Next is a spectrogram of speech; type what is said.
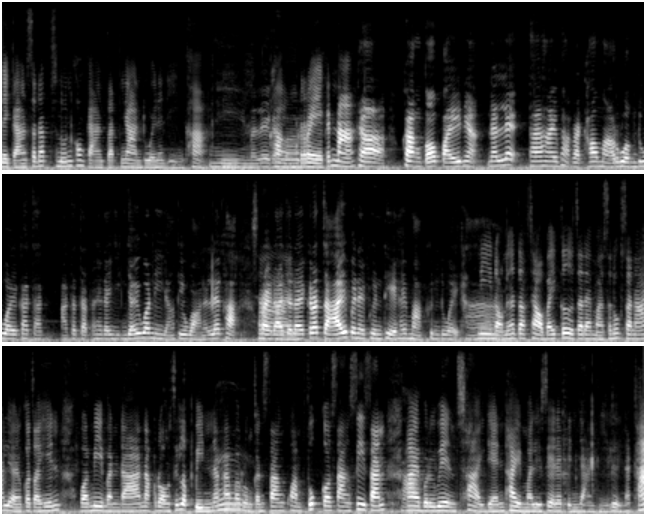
ในการสนับสนุนของการจัดงานด้วยนั่นเองค่ะนี่มาเลยครั้งว่าแรกกันนะค่ะ ครั้งต่อไปเนี่ยนั่นแหละถ้าให้ภาครัฐเข้ามารวมด้วยก็จะอา จจะจัดให้ได้ยิ่งใหญ่กว่านี้อย่างที่ว่านั่นแหละค่ะใช่รายได้จะได้กระจายไปในพื้นที่ให้มากขึ้นด้วยค่ะ นี่นอกเหนือจากชาวไบเกอร์จะได้มาสนุกสนานแล้วก็จะเห็นว่ามีบรรดานักร้องศิลปินนะคะอืมมารวมกันสร้างความสุขก็สร้างสีสันค่ะให้บริเวณชายแดนไทยมาเลเซียได้เป็นอย่างดีเลยนะคะ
